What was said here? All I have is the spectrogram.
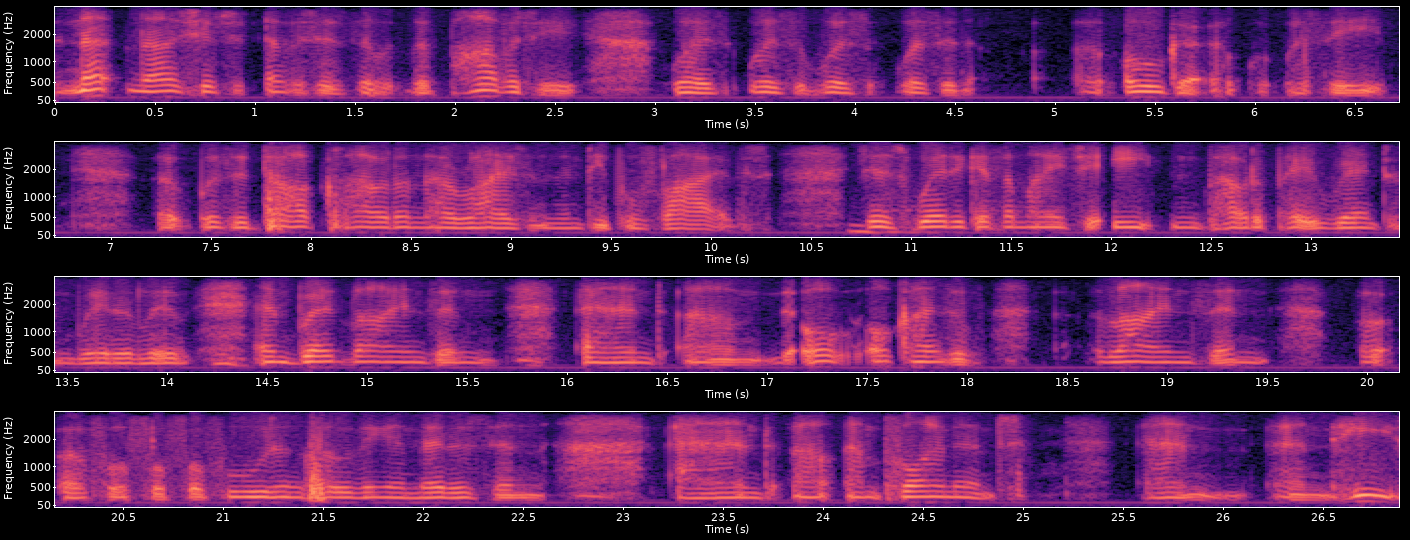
not not a shift of emphasis. The, the poverty was was was was an uh, ogre was the uh, was a dark cloud on the horizon in people's lives. Mm-hmm. Just where to get the money to eat and how to pay rent and where to live and bread lines and and um, all all kinds of lines and uh, uh, for, for for food and clothing and medicine and uh, employment and and heat.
